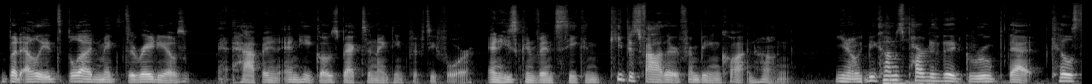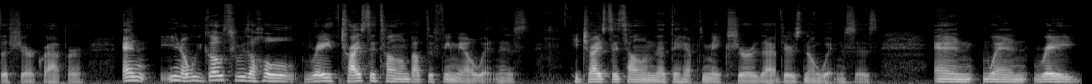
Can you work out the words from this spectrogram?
but Elliot's blood makes the radios happen and he goes back to 1954 and he's convinced he can keep his father from being caught and hung. You know, he becomes part of the group that kills the sharecropper. And, you know, we go through the whole Ray tries to tell him about the female witness. He tries to tell him that they have to make sure that there's no witnesses. And when Ray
